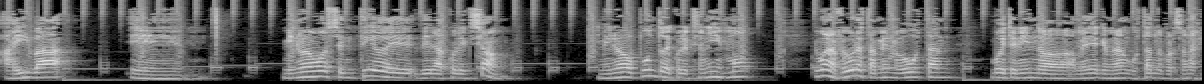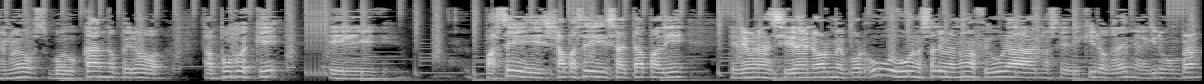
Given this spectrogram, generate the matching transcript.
ahí va eh, mi nuevo sentido de, la colección, mi nuevo punto de coleccionismo. Y bueno, figuras también me gustan, voy teniendo, a medida que me van gustando personajes nuevos, voy buscando, pero tampoco es que eh, pasé, ya pasé esa etapa de tener una ansiedad enorme por, uy, bueno, sale una nueva figura, no sé, de Hero Academia, la quiero comprar.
